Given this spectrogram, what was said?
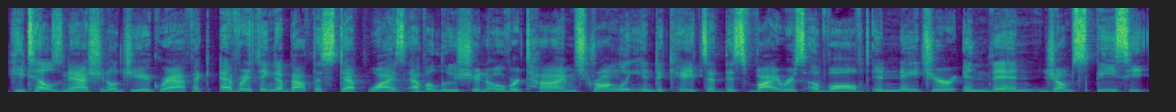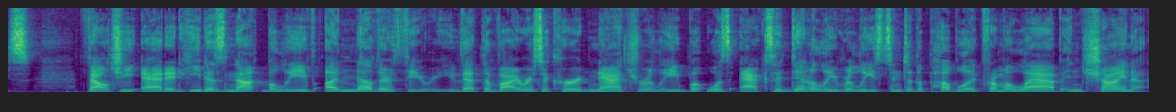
He tells National Geographic everything about the stepwise evolution over time strongly indicates that this virus evolved in nature and then jumped species. Fauci added he does not believe another theory that the virus occurred naturally but was accidentally released into the public from a lab in China.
